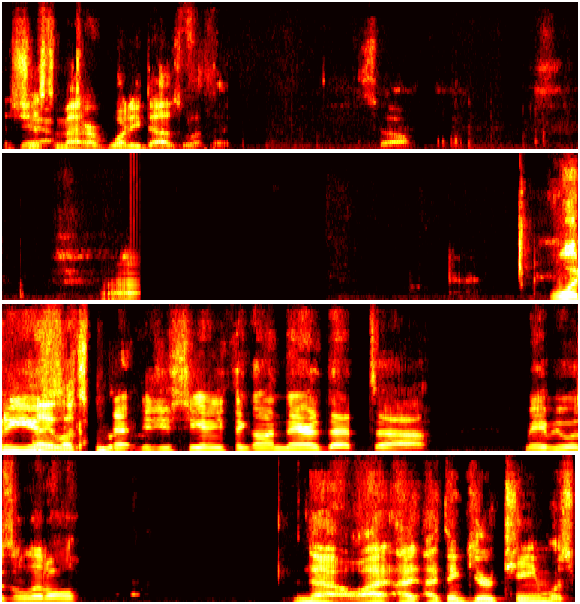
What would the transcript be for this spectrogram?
It's just a matter of what he does with it. So, uh, what do you? Hey, let's-? Did you see anything on there that uh, maybe was a little? no, I I think your team was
